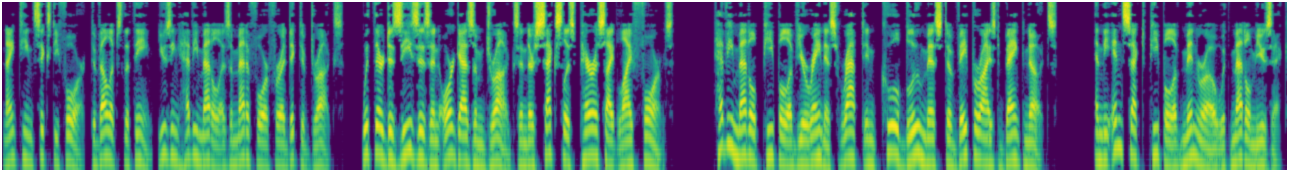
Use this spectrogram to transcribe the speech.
1964, develops the theme, using heavy metal as a metaphor for addictive drugs. With their diseases and orgasm drugs and their sexless parasite life forms, Heavy metal people of Uranus wrapped in cool blue mist of vaporized bank notes and the insect people of Minraud with metal music.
